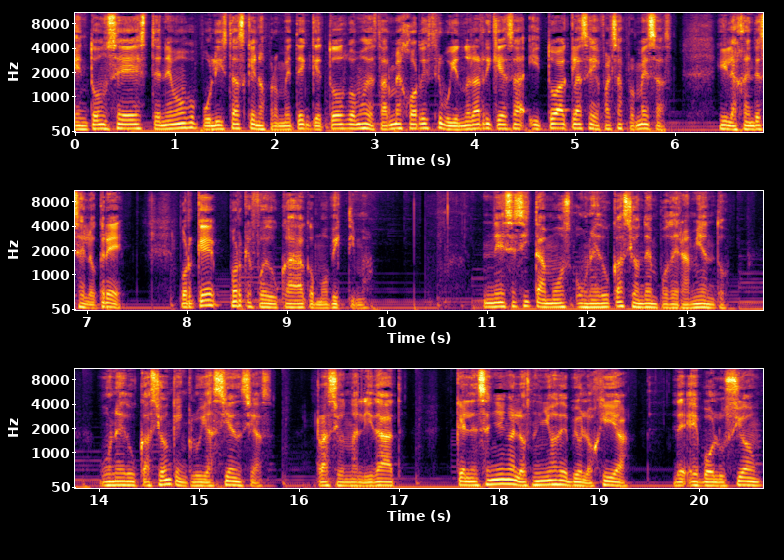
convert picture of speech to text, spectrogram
Entonces tenemos populistas que nos prometen que todos vamos a estar mejor distribuyendo la riqueza y toda clase de falsas promesas, y la gente se lo cree. ¿Por qué? Porque fue educada como víctima. Necesitamos una educación de empoderamiento, una educación que incluya ciencias, racionalidad, que le enseñen a los niños de biología, de evolución,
